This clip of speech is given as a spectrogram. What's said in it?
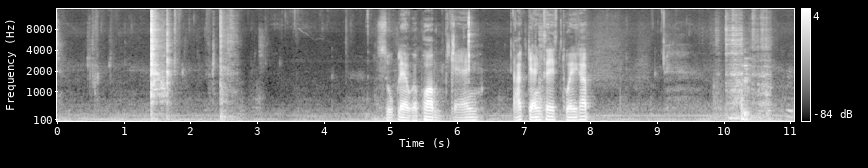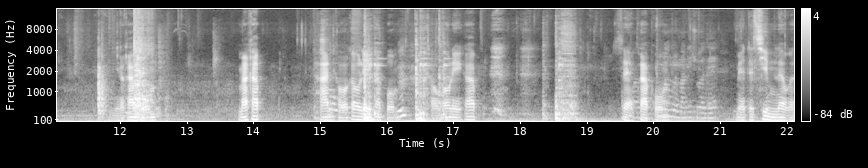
자, สุกแล้วกับพร้อมแกง ตักแกงใส่ถ้วยครับ นี่นะครับผม มาครับ ทานเขาเกาเหลยครับผม เขาเกาเหลยครับแสบครับผม 물 많이 줘야 돼. แม้จะชิมแล้วก็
